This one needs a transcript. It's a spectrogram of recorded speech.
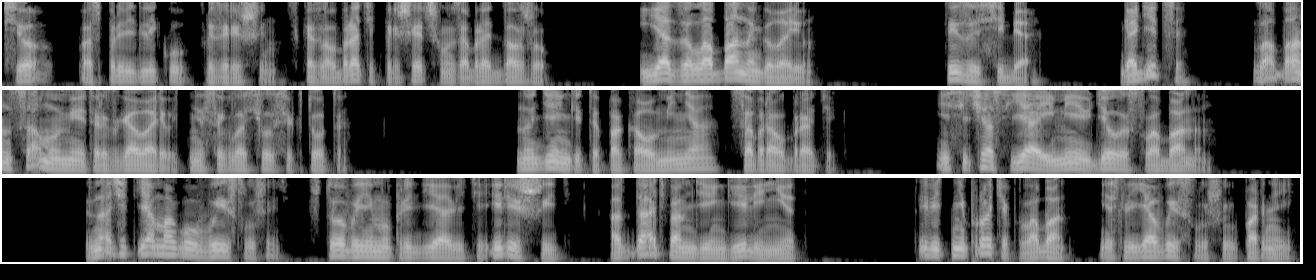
все по справедляку разрешим, сказал братик, пришедшему забрать должок. Я за Лобана говорю. Ты за себя. Годится? Лобан сам умеет разговаривать, не согласился кто-то. Но деньги-то пока у меня, соврал братик. И сейчас я имею дело с Лобаном. Значит, я могу выслушать, что вы ему предъявите, и решить, отдать вам деньги или нет. Ты ведь не против, Лобан, если я выслушаю парней?»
